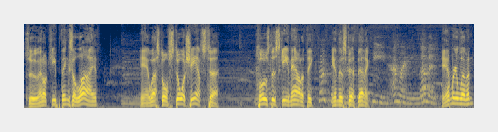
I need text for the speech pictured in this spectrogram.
So that'll keep things alive. And Westall still a chance to close this game out if they in this fifth inning. Emery Lemon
